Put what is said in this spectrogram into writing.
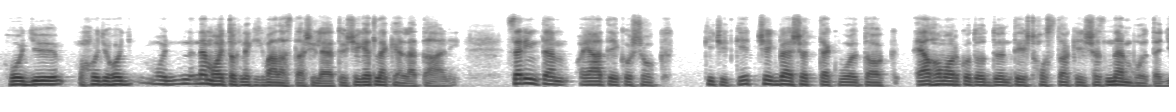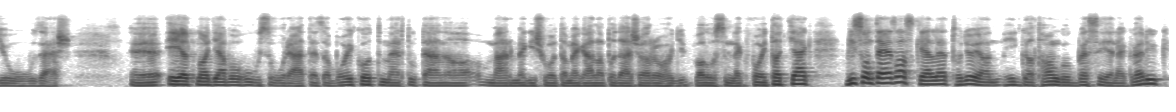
hogy, hogy, hogy, hogy nem hagytak nekik választási lehetőséget, le kellett állni. Szerintem a játékosok kicsit kétségbe esettek voltak, elhamarkodott döntést hoztak, és ez nem volt egy jó húzás. Élt nagyjából 20 órát ez a bolykott, mert utána már meg is volt a megállapodás arra, hogy valószínűleg folytatják. Viszont ehhez az kellett, hogy olyan higgadt hangok beszéljenek velük,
